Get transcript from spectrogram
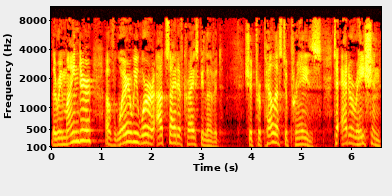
the reminder of where we were outside of Christ, beloved, should propel us to praise, to adoration,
